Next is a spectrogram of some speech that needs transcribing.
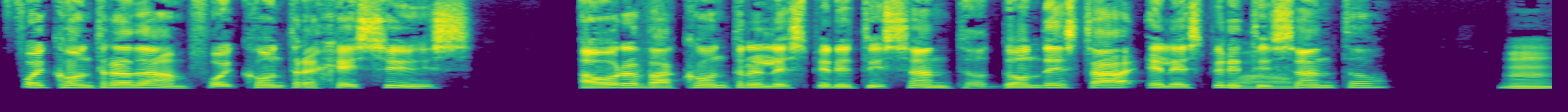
fue contra Adán, fue contra Jesús, ahora va contra el Espíritu Santo. ¿Dónde está el Espíritu Wow. Santo? Mm.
